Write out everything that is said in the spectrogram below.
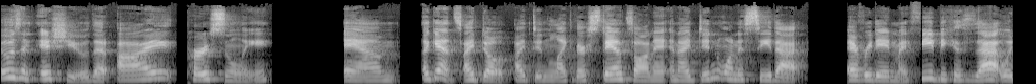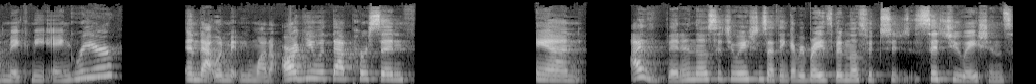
It was an issue that I personally am against. I don't I didn't like their stance on it and I didn't want to see that every day in my feed because that would make me angrier and that would make me want to argue with that person. And I've been in those situations. I think everybody's been in those situations.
